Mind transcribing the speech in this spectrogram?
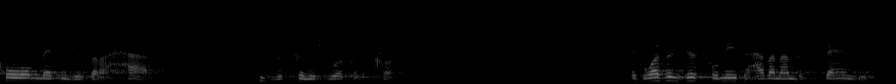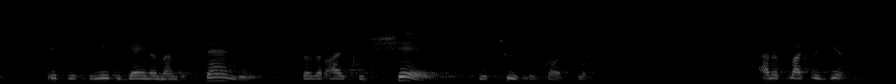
core messages that I have, is the finished work of the cross. It wasn't just for me to have an understanding, it was for me to gain an understanding so that I could share the truth of God's word. And it's like the gifts.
